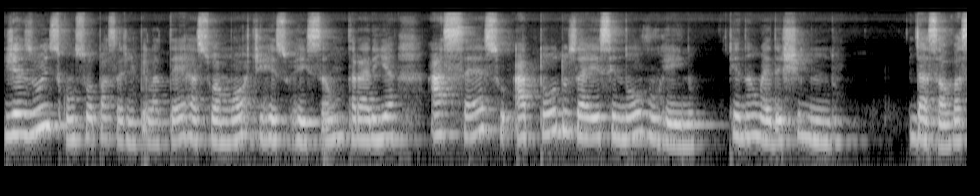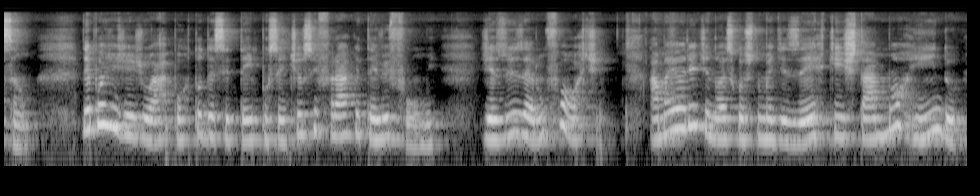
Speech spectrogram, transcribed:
Jesus, com sua passagem pela terra, sua morte e ressurreição, traria acesso a todos a esse novo reino, que não é deste mundo da salvação. Depois de jejuar por todo esse tempo, sentiu-se fraco e teve fome. Jesus era um forte. A maioria de nós costuma dizer que está morrendo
